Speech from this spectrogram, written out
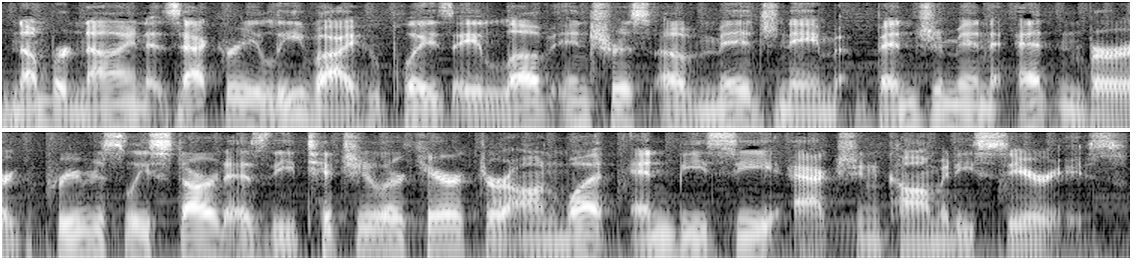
Number 9, Zachary Levi, who plays a love interest of Midge named Benjamin Ettenberg, previously starred as the titular character on what NBC action comedy series?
